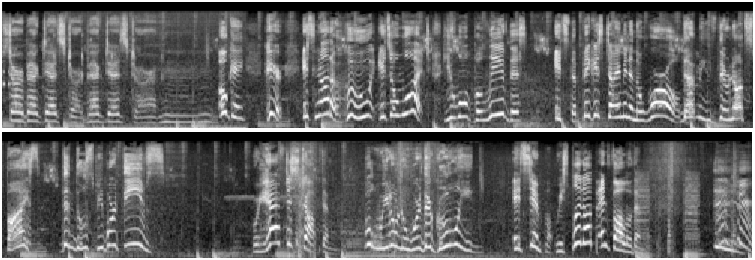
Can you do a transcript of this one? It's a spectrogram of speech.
Star Baghdad, Star Baghdad, Star. Hmm. Okay, here. It's not a who, it's a what. You won't believe this. It's the biggest diamond in the world. That means they're not spies. Then those people are thieves. We have to stop them. But we don't know where they're going. It's simple. We split up and follow them. Mm-hmm.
